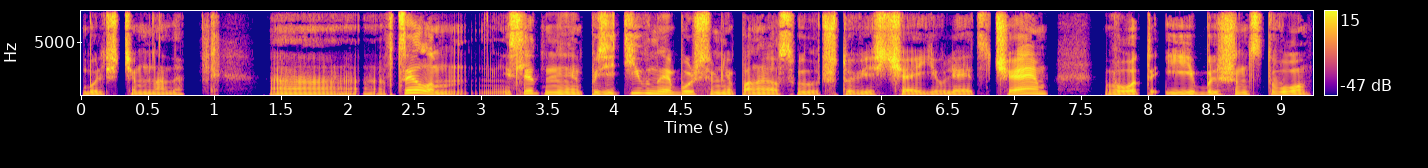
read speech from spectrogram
больше, чем надо. А, в целом, исследование позитивное. Больше всего мне понравился вывод, что весь чай является чаем. Вот, и большинство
